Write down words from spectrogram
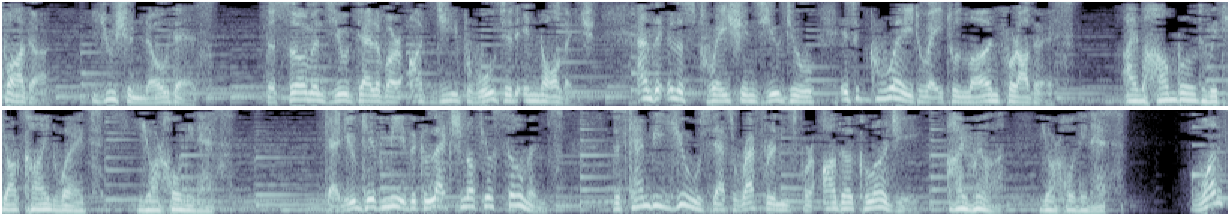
Father, you should know this. The sermons you deliver are deep rooted in knowledge, and the illustrations you do is a great way to learn for others. I'm humbled with your kind words, Your Holiness. Can you give me the collection of your sermons? This can be used as reference for other clergy. I will, Your Holiness. Once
